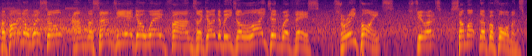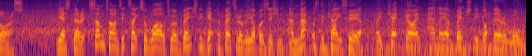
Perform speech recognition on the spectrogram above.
The final whistle, and the San Diego Wave fans are going to be delighted with this. Three points. Stuart, sum up their performance for us. Yes, Derek, sometimes it takes a while to eventually get the better of the opposition, and that was the case here. They kept going, and they eventually got their reward.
